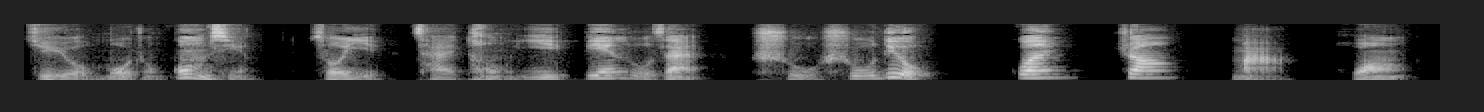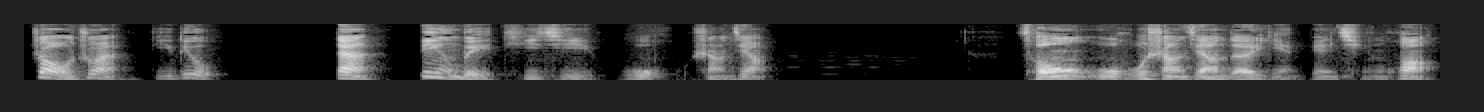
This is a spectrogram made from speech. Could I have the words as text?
具有某种共性，所以才统一编录在《蜀书六关张马黄赵传》第六。但并未提及五虎上将。从五虎上将的演变情况，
